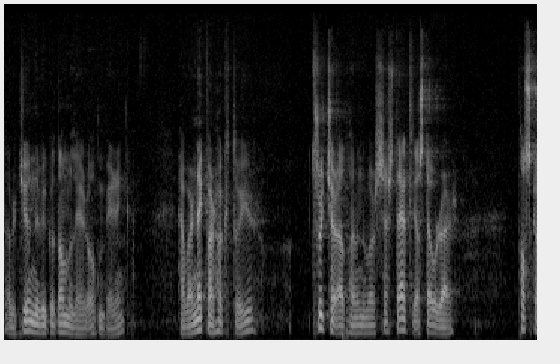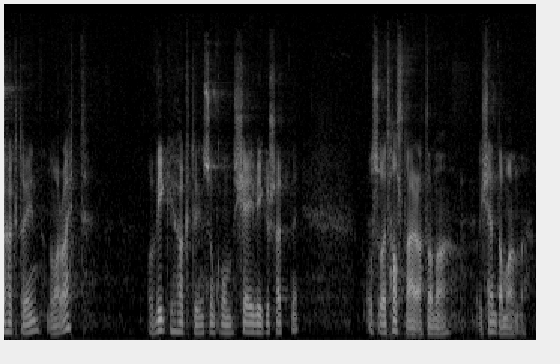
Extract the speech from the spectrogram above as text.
Det var djunne vi goddommelige åpenbering. Her var nekvar høgtøyer. Trutjer at han var særsteklige Påska Påskehøgtøyen, nummer 1. Og vikehøgtøyen som kom tjej viker 17. Og så et halvt her at han var kjent av mannen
